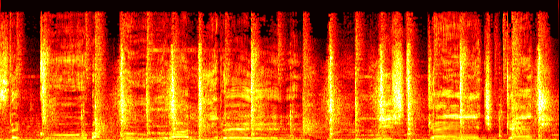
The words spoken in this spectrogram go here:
Luz de Cuba, Cuba livre Misto quente, quente.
